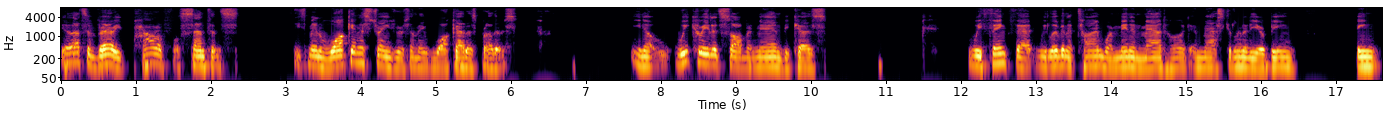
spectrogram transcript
Yeah, that's a very powerful sentence these men walk in as strangers and they walk out as brothers. You know, we created Sovereign Man because we think that we live in a time where men and manhood and masculinity are being being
